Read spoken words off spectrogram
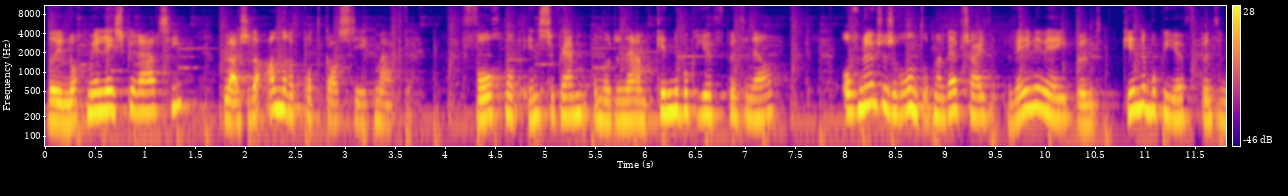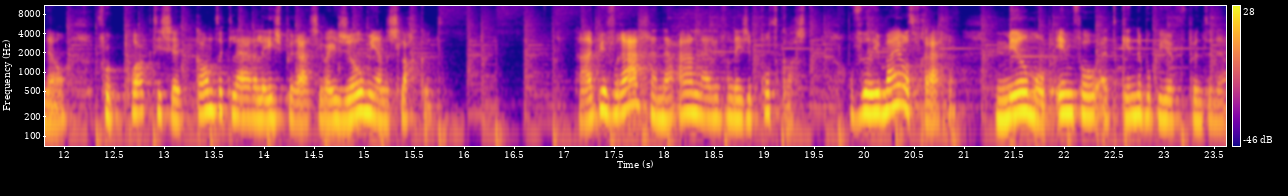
Wil je nog meer leespiratie? Beluister de andere podcasts die ik maakte. Volg me op Instagram onder de naam kinderboekenjuf.nl of neus eens rond op mijn website www.kinderboekenjuf.nl voor praktische, kant-en-klare leespiratie waar je zo mee aan de slag kunt. Nou, heb je vragen naar aanleiding van deze podcast of wil je mij wat vragen? Mail me op info.kinderboekenjuf.nl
